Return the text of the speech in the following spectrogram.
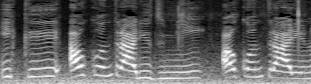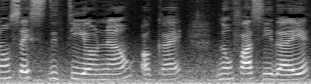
e que, ao contrário de mim, ao contrário, não sei se de ti ou não, ok? Não faço ideia,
